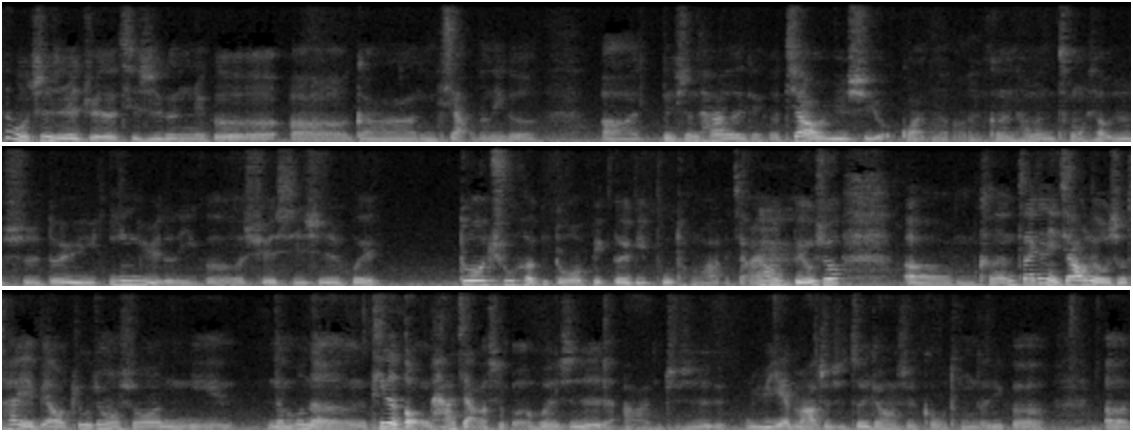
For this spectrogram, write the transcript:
但我确实也觉得，其实跟那个呃，刚刚你讲的那个呃，本身他的那个教育是有关的，可能他们从小就是对于英语的一个学习是会。多出很多比对比普通话来讲，然后比如说，呃，可能在跟你交流的时候，他也比较注重说你能不能听得懂他讲什么，或者是啊、就是语言嘛，就是最重要是沟通的一个呃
